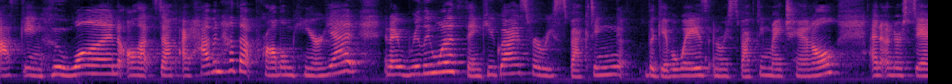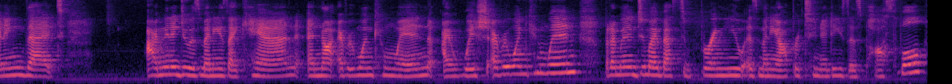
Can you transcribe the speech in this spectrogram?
asking who won, all that stuff. I haven't had that problem here yet and I really want to thank you guys for respecting the giveaways and respecting my channel and understanding that I'm gonna do as many as I can and not everyone can win. I wish everyone can win, but I'm gonna do my best to bring you as many opportunities as possible.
